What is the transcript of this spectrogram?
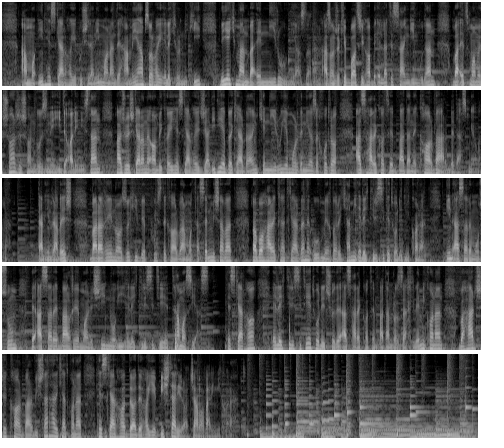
اما این حسگرهای پوشیدنی مانند همه ابزارهای الکترونیکی به یک منبع نیرو نیاز دارند. از آنجا که باتری ها به علت سنگین بودن و اتمام شارژشان گزینه ایدئالی نیستند پژوهشگران آمریکایی حسگرهای جدیدی ابدا کردند که نیروی مورد نیاز خود را از حرکات بدن کاربر به دست میآورند. در این روش ورقه نازکی به پوست کاربر متصل می شود و با حرکت کردن او مقدار کمی الکتریسیته تولید می کند. این اثر موسوم به اثر برق مالشی نوعی الکتریسیته تماسی است. حسگرها الکتریسیته تولید شده از حرکات بدن را ذخیره می کنند و هرچه کاربر بیشتر حرکت کند حسگرها داده های بیشتری را جمع آوری می کنند.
